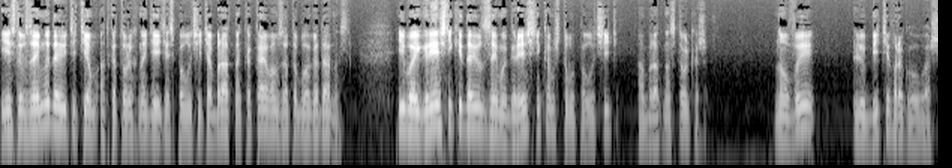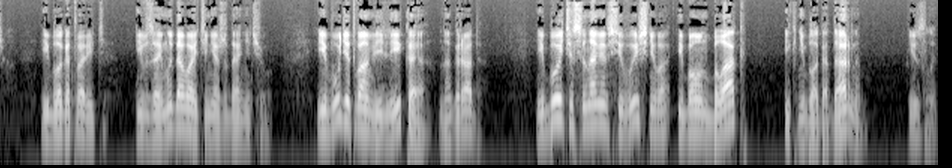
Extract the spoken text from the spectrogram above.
Если взаймы даете тем, от которых надеетесь получить обратно, какая вам за то благодарность? Ибо и грешники дают взаймы грешникам, чтобы получить обратно столько же. Но вы любите врагов ваших и благотворите, и взаймы давайте, не ожидая ничего. И будет вам великая награда. И будете сынами Всевышнего, ибо Он благ и к неблагодарным, и злым.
